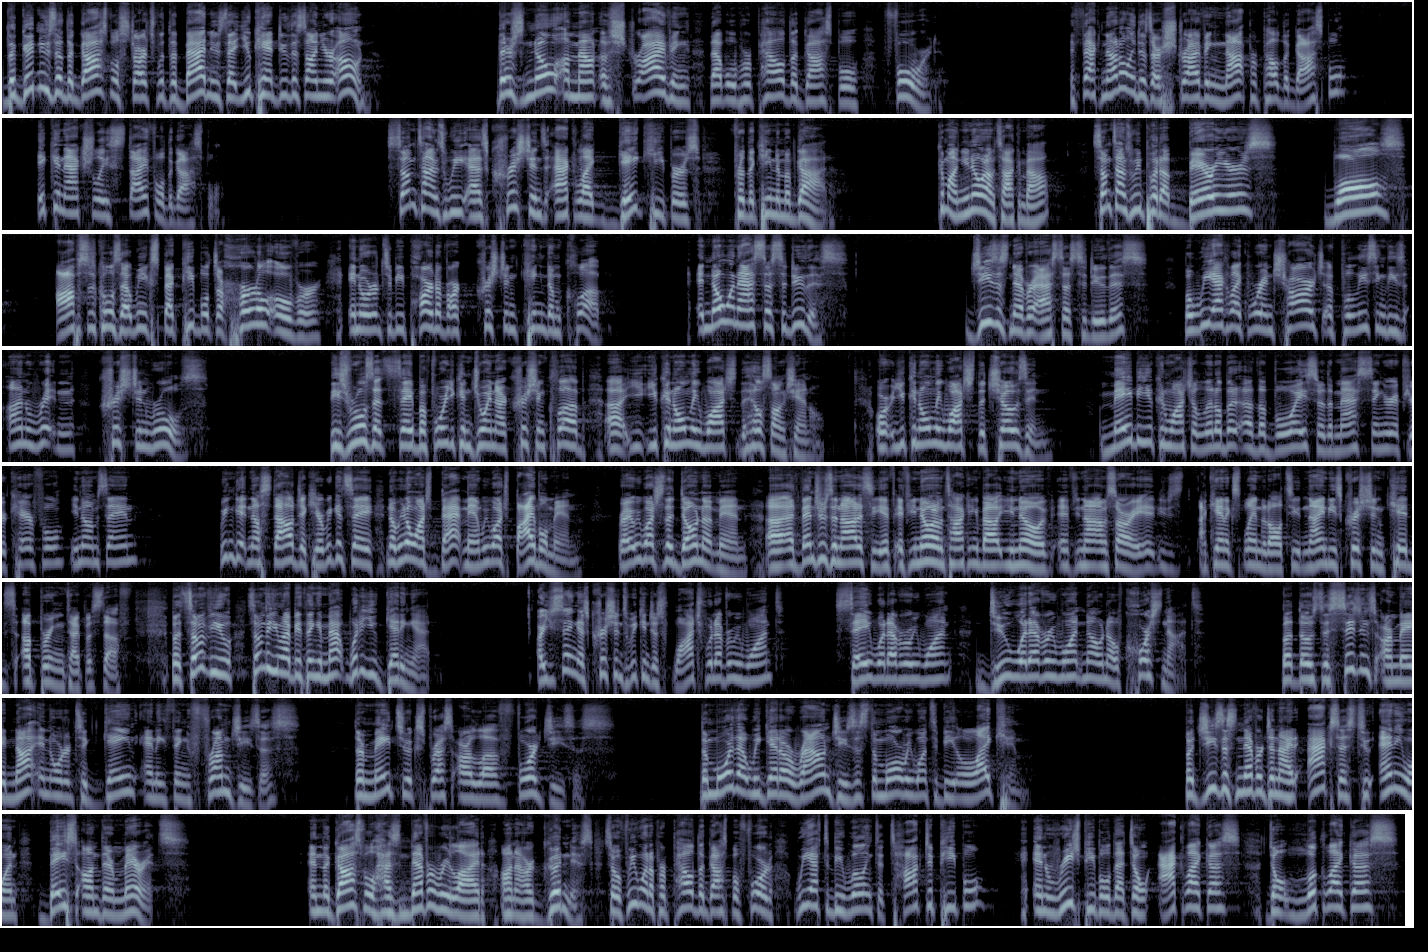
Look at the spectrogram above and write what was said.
The good news of the gospel starts with the bad news that you can't do this on your own. There's no amount of striving that will propel the gospel forward. In fact, not only does our striving not propel the gospel, it can actually stifle the gospel. Sometimes we as Christians act like gatekeepers for the kingdom of God. Come on, you know what I'm talking about. Sometimes we put up barriers, walls, obstacles that we expect people to hurdle over in order to be part of our Christian kingdom club. And no one asked us to do this. Jesus never asked us to do this, but we act like we're in charge of policing these unwritten Christian rules. These rules that say before you can join our Christian club, uh, you, you can only watch the Hillsong channel, or you can only watch The Chosen, Maybe you can watch a little bit of The Voice or The Masked Singer if you're careful. You know what I'm saying? We can get nostalgic here. We can say, no, we don't watch Batman, we watch Bible Man, right? We watch The Donut Man, uh, Adventures in Odyssey. If, if you know what I'm talking about, you know. If, if not, I'm sorry. It, just, I can't explain it all to you. 90s Christian kids upbringing type of stuff. But some of you, some of you might be thinking, Matt, what are you getting at? Are you saying as Christians we can just watch whatever we want, say whatever we want, do whatever we want? No, no, of course not. But those decisions are made not in order to gain anything from Jesus, they're made to express our love for Jesus. The more that we get around Jesus, the more we want to be like him. But Jesus never denied access to anyone based on their merits. And the gospel has never relied on our goodness. So if we want to propel the gospel forward, we have to be willing to talk to people and reach people that don't act like us, don't look like us,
